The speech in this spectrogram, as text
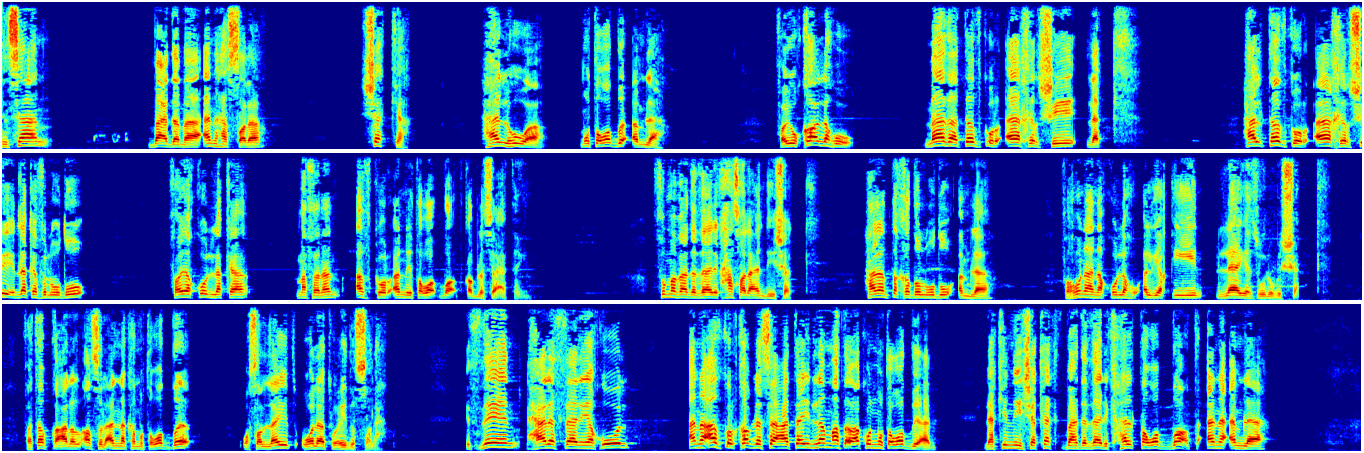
إنسان بعدما أنهى الصلاة شك هل هو متوضئ أم لا. فيقال له ماذا تذكر آخر شيء لك؟ هل تذكر آخر شيء لك في الوضوء؟ فيقول لك مثلا أذكر أني توضأت قبل ساعتين ثم بعد ذلك حصل عندي شك. هل انتقض الوضوء أم لا؟ فهنا نقول له اليقين لا يزول بالشك. فتبقى على الأصل أنك متوضئ وصليت ولا تعيد الصلاة. اثنين الحالة الثانية يقول أنا أذكر قبل ساعتين لم أكن متوضئا لكني شككت بعد ذلك هل توضأت أنا أم لا؟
